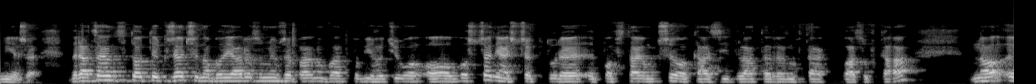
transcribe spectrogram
mierze. Wracając do tych rzeczy, no bo ja rozumiem, że panu Władkowi chodziło o obostrzenia jeszcze, które powstają przy okazji dla terenów tak jak Płazówka. No, y,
